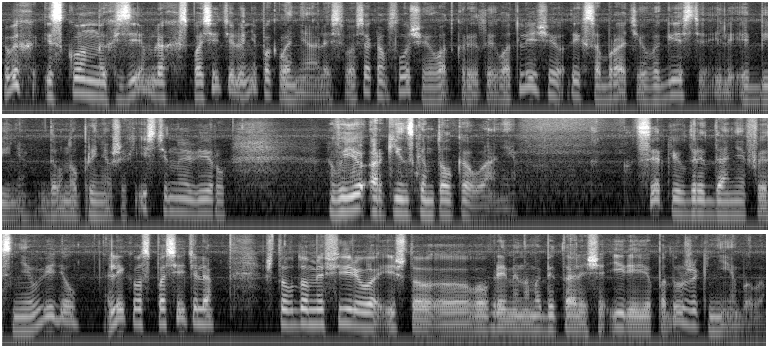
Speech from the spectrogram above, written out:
в их исконных землях спасителю не поклонялись, во всяком случае в открытую, в отличие от их собратьев в Эгесте или Эбине, давно принявших истинную веру в ее аркинском толковании. Церкви в Дредане Фесс не увидел, ликого Спасителя, что в доме Фирева и что э, во временном обиталище Ири ее подружек не было.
